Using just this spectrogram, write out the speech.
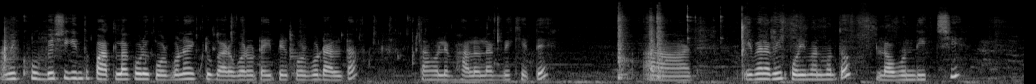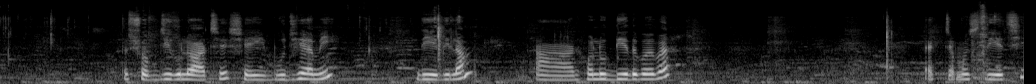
আমি খুব বেশি কিন্তু পাতলা করে করব না, একটু গাঢ় গাঢ় টাইপের করব ডালটা, তাহলে ভালো লাগবে খেতে। আর এবার আমি পরিমাণ মতো লবণ দিচ্ছি। তো সবজিগুলো আছে, সেই বুঝে আমি দিয়ে দিলাম। আর হলুদ দিয়ে দেবো এবার। এক চামচ দিয়েছি।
